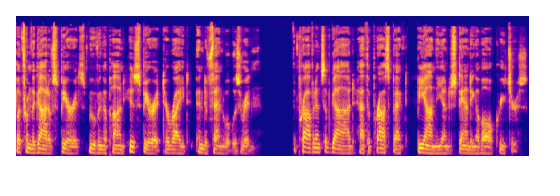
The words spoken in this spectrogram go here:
but from the God of spirits moving upon his spirit to write and defend what was written? the providence of God hath a prospect beyond the understanding of all creatures.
